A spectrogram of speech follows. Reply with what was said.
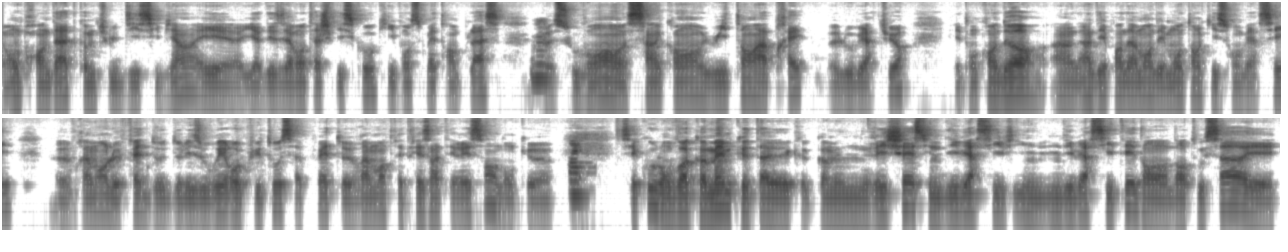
on prend date, comme tu le dis si bien, et euh, il y a des avantages fiscaux qui vont se mettre en place mm. euh, souvent 5 ans, 8 ans après l'ouverture. Et donc, en dehors, indépendamment des montants qui sont versés, vraiment, le fait de, les ouvrir au plus tôt, ça peut être vraiment très, très intéressant. Donc, c'est cool. On voit quand même que tu as comme une richesse, une, une diversité dans, tout ça, et,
